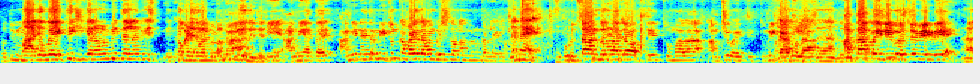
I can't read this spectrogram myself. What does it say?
पण तुम्ही माझ्या वैयक्तिक शिकेल्यावर मी त्याला मी कबड्डी जवळ बघा, मी आम्ही आता आम्ही नाही तर मी इथून कबाडी जवानपाशी जाऊन आंदोलन करायला गेलो नाही नाही पुढचं आंदोलनाच्या बाबतीत तुम्हाला आमची वैयक्तिक तुम्ही काय बोला आता. पहिली गोष्ट वेगळी आहे हा.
